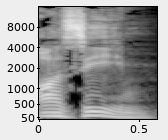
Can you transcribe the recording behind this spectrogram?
azim.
